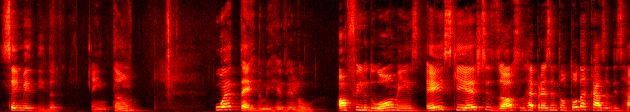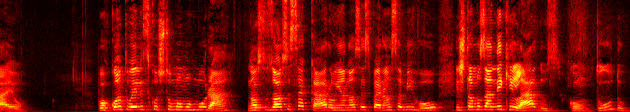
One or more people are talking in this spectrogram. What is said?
sem medida. Então, o Eterno me revelou. Ó filho do homem, eis que estes ossos representam toda a casa de Israel. Porquanto eles costumam murmurar, nossos ossos secaram e a nossa esperança mirrou. Estamos aniquilados. Contudo,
